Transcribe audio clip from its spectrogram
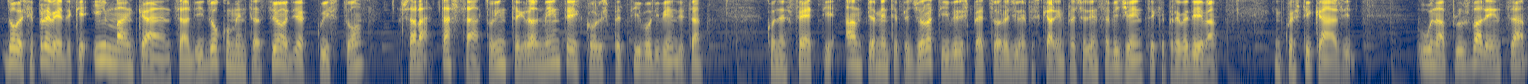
dove si prevede che in mancanza di documentazione di acquisto sarà tassato integralmente il corrispettivo di vendita, con effetti ampiamente peggiorativi rispetto al regime fiscale in precedenza vigente che prevedeva, in questi casi, una plusvalenza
